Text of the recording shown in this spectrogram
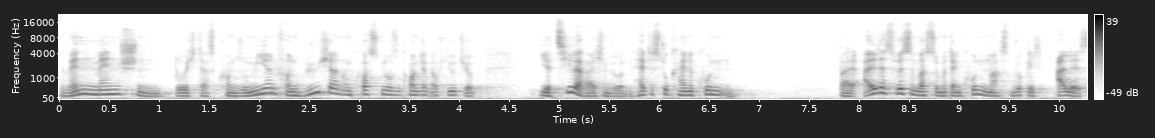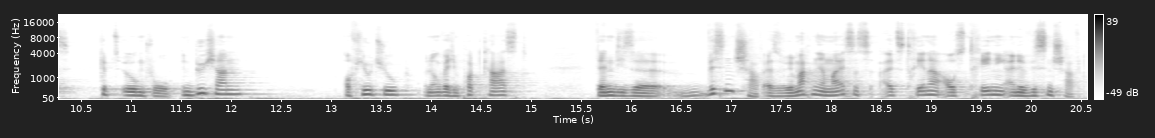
wenn Menschen durch das Konsumieren von Büchern und kostenlosen Content auf YouTube ihr Ziel erreichen würden, hättest du keine Kunden. Weil all das Wissen, was du mit deinen Kunden machst, wirklich alles, gibt es irgendwo. In Büchern, auf YouTube, in irgendwelchen Podcasts. Denn diese Wissenschaft, also wir machen ja meistens als Trainer aus Training eine Wissenschaft.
